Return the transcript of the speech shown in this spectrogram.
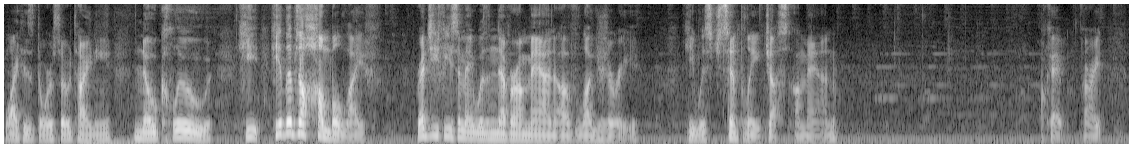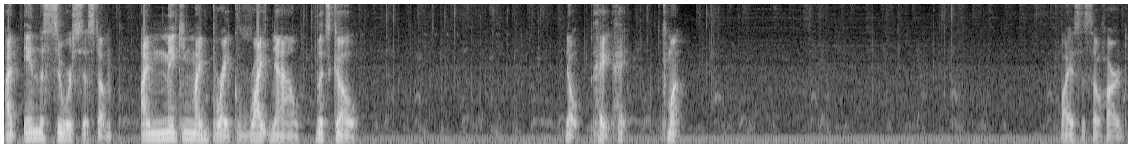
why his door's so tiny. No clue. He he lives a humble life. Reggie fils was never a man of luxury. He was simply just a man. Okay, alright. I'm in the sewer system. I'm making my break right now. Let's go. No, hey, hey, come on. Why is this so hard?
